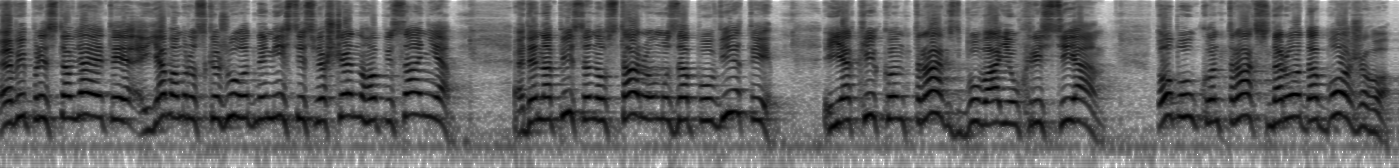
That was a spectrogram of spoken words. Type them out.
Е, Ви представляєте, я вам розкажу одне місце священного Писання, де написано в старому заповіті, який контракт збуває у християн. То був контракт з народа Божого.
